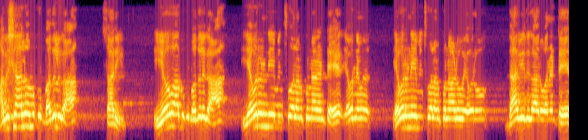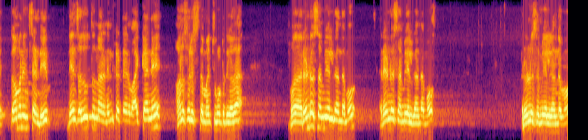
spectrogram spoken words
అభిషాలోముకు బదులుగా సారీ యోవాబుకు బదులుగా ఎవరిని నియమించుకోవాలనుకున్నాడంటే ఎవరు ఎవరు నియమించుకోవాలనుకున్నాడు ఎవరు? దావీదు గారు అనంటే గమనించండి నేను చదువుతున్నాను ఎందుకంటే నేను వాక్యాన్నే అనుసరిస్తే మంచిగా ఉంటుంది కదా. రెండో సమయాల గంధము రెండో సమయాల గంధము రెండు సమయాల గంధము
